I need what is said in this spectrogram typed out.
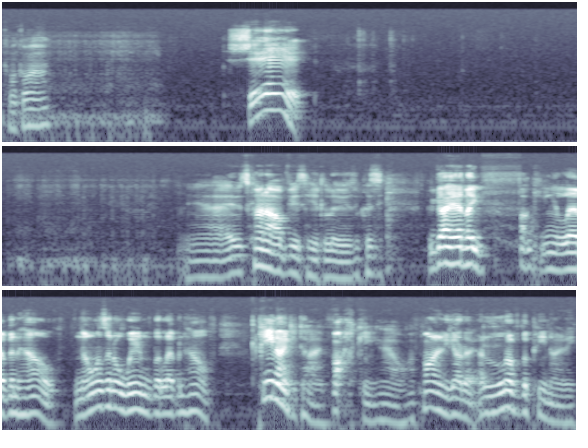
Come on, come on. Shit! Yeah, it was kind of obvious he'd lose because the guy had like fucking 11 health. No one's gonna win with 11 health. P90 time! Fucking hell. I finally got it. I love the P90.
